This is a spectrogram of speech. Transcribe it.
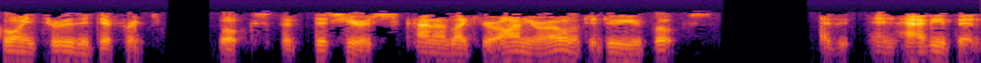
going through the different books, but this year it's kind of like you're on your own to do your books. And have you been?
